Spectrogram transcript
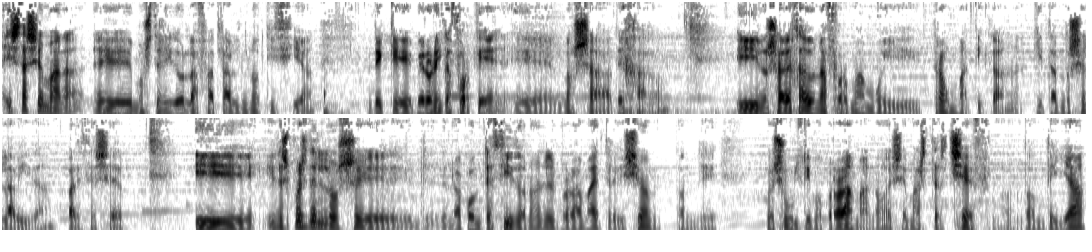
esta semana eh, hemos tenido la fatal noticia de que Verónica Forqué eh, nos ha dejado y nos ha dejado de una forma muy traumática, quitándose la vida, parece ser. Y, después de los eh, de, lo acontecido, ¿no? En el programa de televisión, donde fue su último programa, ¿no? Ese Masterchef, ¿no? Donde ya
